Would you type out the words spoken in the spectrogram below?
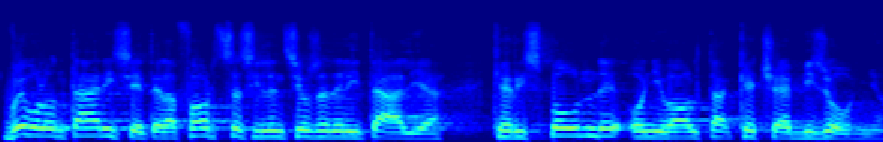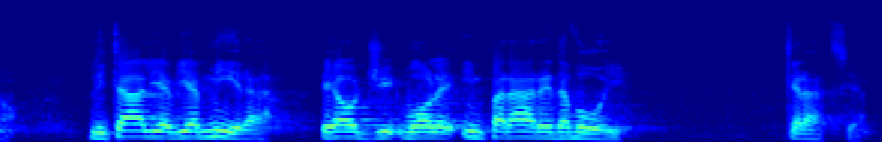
Voi volontari siete la forza silenziosa dell'Italia che risponde ogni volta che c'è bisogno. L'Italia vi ammira e oggi vuole imparare da voi. Grazie.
